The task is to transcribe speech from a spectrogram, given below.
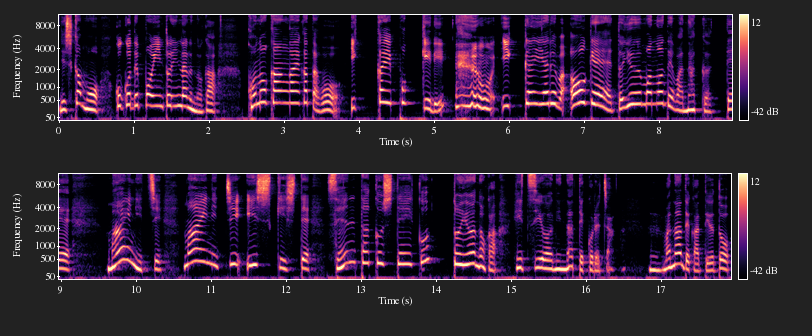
でしかもここでポイントになるのがこの考え方を一回ポッキリ 一回やれば OK というものではなくって毎日毎日意識して選択していくというのが必要になってくるじゃん。うん。まあ、なんでかっていうと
